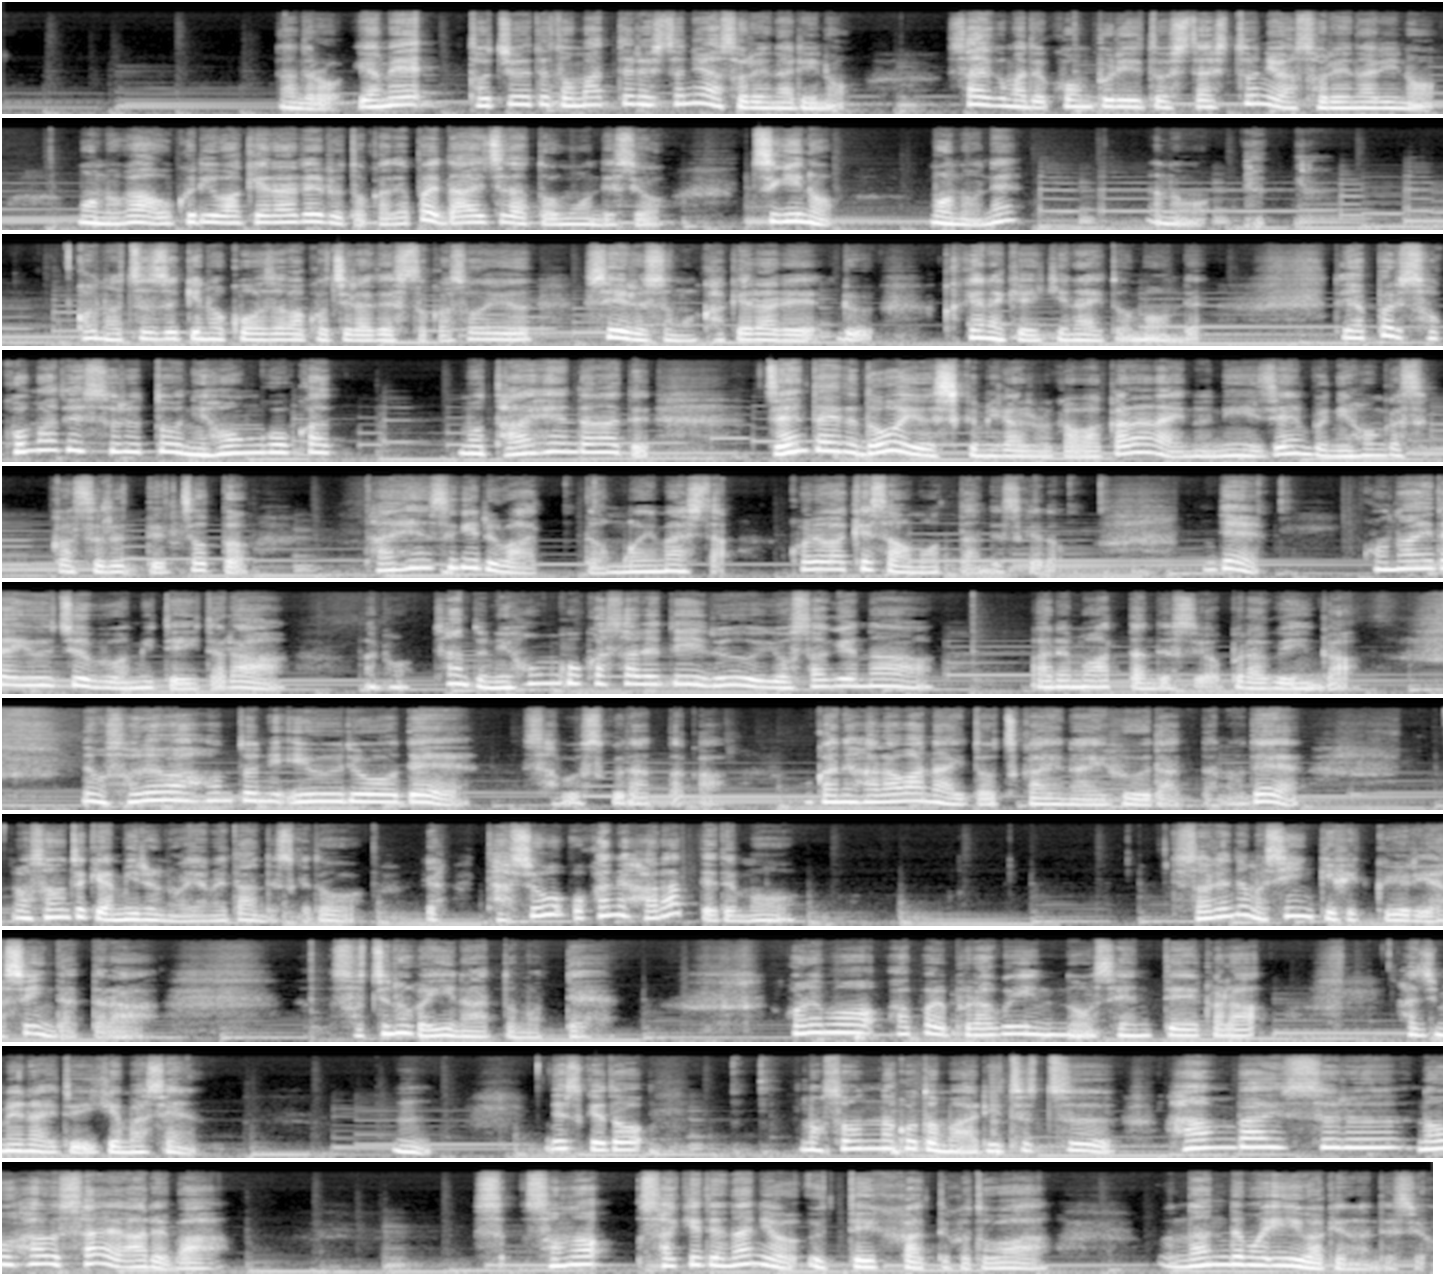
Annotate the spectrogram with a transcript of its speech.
なんだろう、やめ、途中で止まってる人にはそれなりの、最後までコンプリートした人にはそれなりのものが送り分けられるとか、やっぱり大事だと思うんですよ。次のものね。あの、この続きの講座はこちらですとか、そういうセールスもかけられる、かけなきゃいけないと思うんで。で、やっぱりそこまですると日本語化も大変だなって、全体でどういう仕組みがあるのかわからないのに、全部日本語化するってちょっと大変すぎるわって思いました。これは今朝思ったんですけど。で、この間 YouTube を見ていたら、あの、ちゃんと日本語化されている良さげな、あれもあったんですよ、プラグインが。でもそれは本当に有料でサブスクだったか、お金払わないと使えない風だったので、まあその時は見るのをやめたんですけど、いや、多少お金払ってでも、それでもシンキフィックより安いんだったら、そっちの方がいいなと思って、これもやっぱりプラグインの選定から始めないといけません。うん。ですけど、まあそんなこともありつつ、販売するノウハウさえあれば、その先で何を売っていくかってことは何でもいいわけなんですよ。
